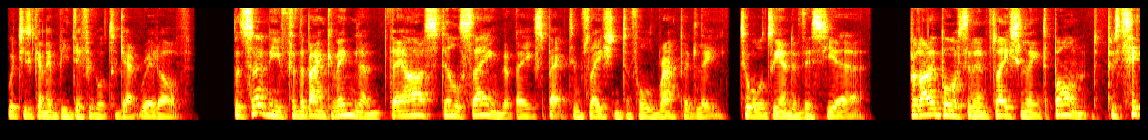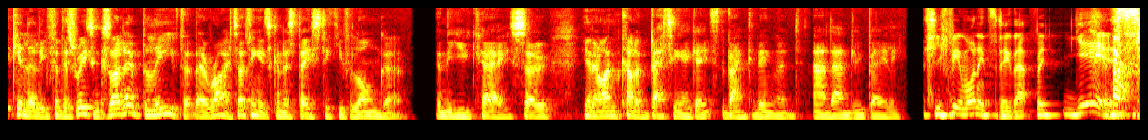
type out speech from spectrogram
which is going to be difficult to get rid of. But certainly for the Bank of England, they are still saying that they expect inflation to fall rapidly towards the end of this year. But I bought an inflation linked bond, particularly for this reason, because I don't believe that they're right. I think it's going to stay sticky for longer in the UK. So, you know, I'm kind of betting against the Bank of England and Andrew Bailey. You've been wanting to do that for years.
